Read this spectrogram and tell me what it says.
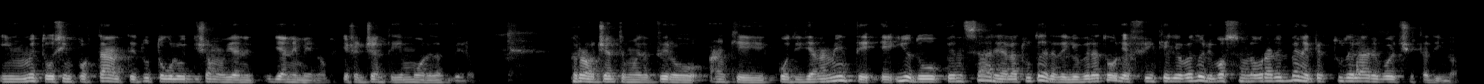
in un momento così importante tutto quello che diciamo viene, viene meno, perché c'è gente che muore davvero. Però gente muore davvero anche quotidianamente e io devo pensare alla tutela degli operatori affinché gli operatori possano lavorare bene per tutelare poi il cittadino.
